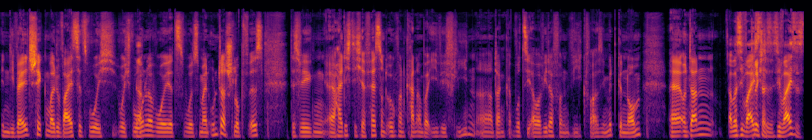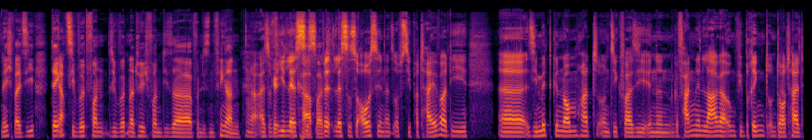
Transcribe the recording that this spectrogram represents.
in die Welt schicken, weil du weißt jetzt, wo ich, wo ich wohne, wo jetzt, wo es mein Unterschlupf ist. Deswegen äh, halte ich dich hier fest und irgendwann kann aber Ivy fliehen. Äh, dann wird sie aber wieder von Wie quasi mitgenommen. Äh, und dann Aber sie weiß das, sie. sie weiß es nicht, weil sie denkt, Ja. sie wird von, sie wird natürlich von dieser, von diesen Fingern. Ja, also wie lässt es, lässt es so aussehen, als ob es die Partei war, die äh, sie mitgenommen hat und sie quasi in ein Gefangenenlager irgendwie bringt und dort halt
